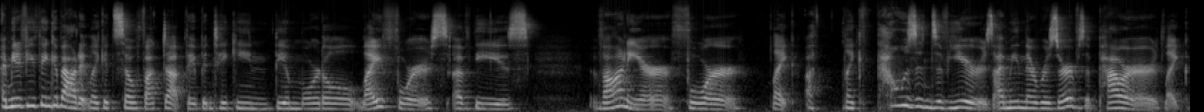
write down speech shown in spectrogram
I mean if you think about it like it's so fucked up. They've been taking the immortal life force of these Vanir for like a, like thousands of years. I mean their reserves of power are like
